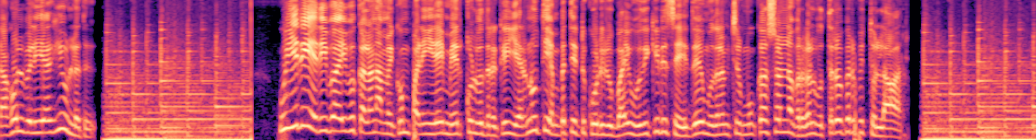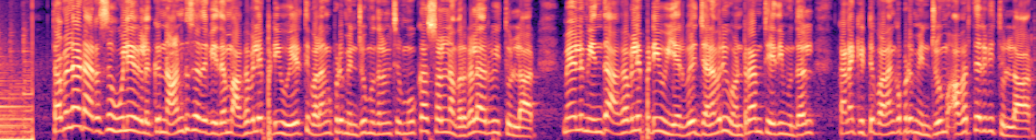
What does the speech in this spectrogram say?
தகவல் வெளியாகியுள்ளது. உயிரி எரிவாயு கலன் அமைக்கும் பணியை மேற்கொள்வதற்கு இருநூத்தி எண்பத்தி எட்டு கோடி ரூபாய் ஒதுக்கீடு செய்து முதலமைச்சர் மு ஸ்டாலின் அவர்கள் உத்தரவு பிறப்பித்துள்ளார். தமிழ்நாடு அரசு ஊழியர்களுக்கு நான்கு சதவீதம் அகவிலைப்படி உயர்த்தி வழங்கப்படும் என்று முதலமைச்சர் மு ஸ்டாலின் அவர்கள் அறிவித்துள்ளார். மேலும் இந்த அகவிலைப்படி உயர்வு ஜனவரி ஒன்றாம் தேதி முதல் கணக்கிட்டு வழங்கப்படும் என்றும் அவர் தெரிவித்துள்ளார்.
